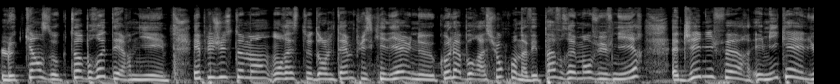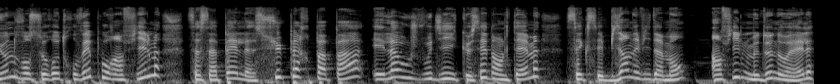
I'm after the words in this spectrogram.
le 15 octobre dernier. Et puis justement, on reste dans le thème puisqu'il y a une collaboration qu'on n'avait pas vraiment vu venir. Jennifer et Michael Youn vont se retrouver pour un film. Ça s'appelle Super Papa. Et là où je vous dis que c'est dans le thème, c'est que c'est bien évidemment un film de Noël.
